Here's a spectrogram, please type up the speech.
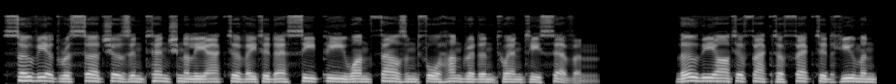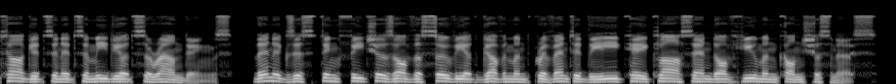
Soviet researchers intentionally activated SCP-1427. Though the artifact affected human targets in its immediate surroundings, then existing features of the Soviet government prevented the EK class end of human consciousness.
